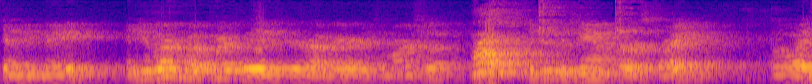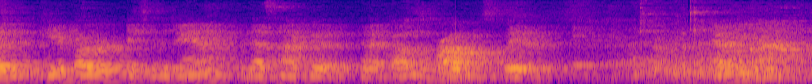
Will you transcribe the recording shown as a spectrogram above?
can be made. And you learn real quickly if you're uh, married to Marsha to do the jam first, right? Otherwise, the peanut butter gets in the jam, and that's not good. That causes problems later. Every time.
